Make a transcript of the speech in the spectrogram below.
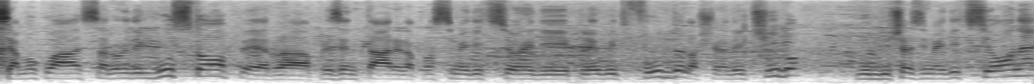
Siamo qua al Salone del Gusto per eh, presentare la prossima edizione di Play With Food, la scena del cibo, l'undicesima edizione.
